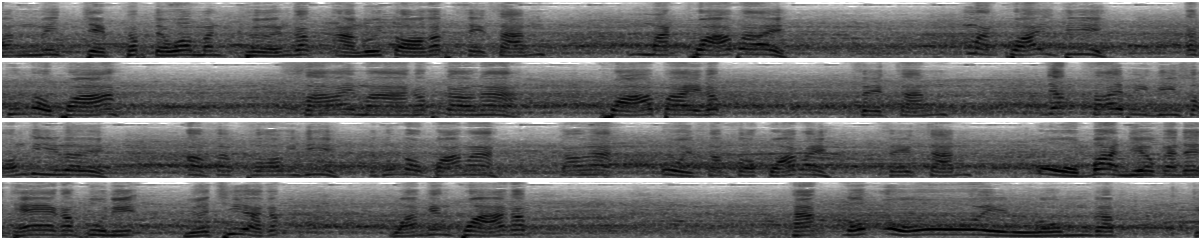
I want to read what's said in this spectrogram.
มันไม่เจ็บครับแต่ว่ามันเขินครับอ่าลุยต่อครับเสกสรรหมัดขวาไปหมัดขวาอีกทีกระทุ้งเอาขวา ซ้ายมาครับก้าวหน้า ขวาไปครับเสกสรรยัดซ้ายไปอีกทีสองทีเลยอ้าวสับศอกอีกทีกระทุ้งเอาขวามาก้าวหน้าโอ้ยสับศอกขวาไปเสกสรรโอ้บ้านเดียวกันแท้ๆครับคู่นี้เหลือเชื่อครับวางแข้งขวาครับหักลบโอ้ยล้มครับแก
